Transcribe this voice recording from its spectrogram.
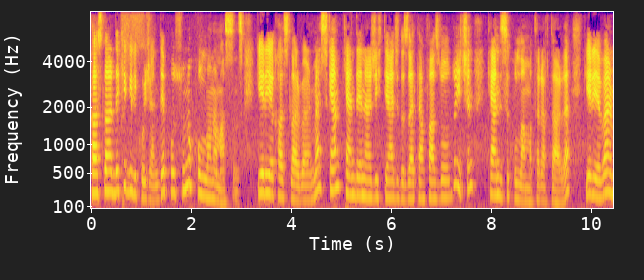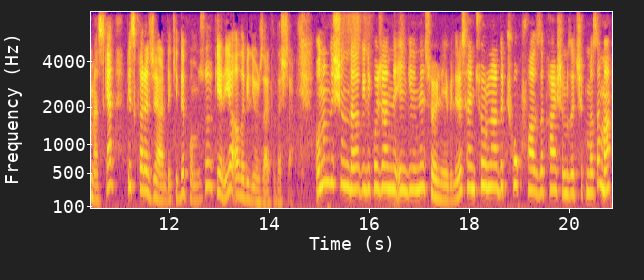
Kaslardaki glikojen deposunu kullanamazsınız. Geriye kaslar vermezken kendi enerji ihtiyacı da zaten fazla olduğu için kendisi kullanma taraftarı. Geriye vermezken biz karaciğerdeki depomuzu geriye alabiliyoruz arkadaşlar. Onun dışında glikojenle ilgili ne söyleyebiliriz? Hani sorularda çok fazla karşımıza çıkmaz ama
